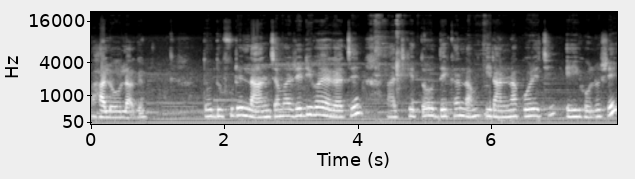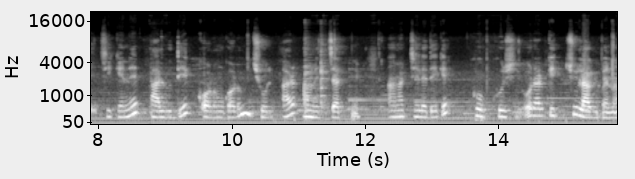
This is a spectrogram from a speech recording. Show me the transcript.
ভালোও লাগে। তো দুপুরের লাঞ্চ আমার রেডি হয়ে গেছে। আজকে তো দেখালাম কি রান্না করেছি। এই হলো সেই চিকেনের আলু দিয়ে গরম গরম ঝোল আর আমের চাটনি। আমার ছেলে দেখে খুব খুশি, ওর আর কিচ্ছু লাগবে না।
